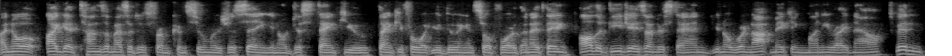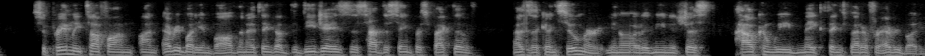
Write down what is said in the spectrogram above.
I know I get tons of messages from consumers just saying, you know, just thank you, thank you for what you're doing and so forth. And I think all the DJs understand, you know, we're not making money right now. It's been supremely tough on on everybody involved. And I think that the DJs just have the same perspective as a consumer. You know what I mean? It's just how can we make things better for everybody?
